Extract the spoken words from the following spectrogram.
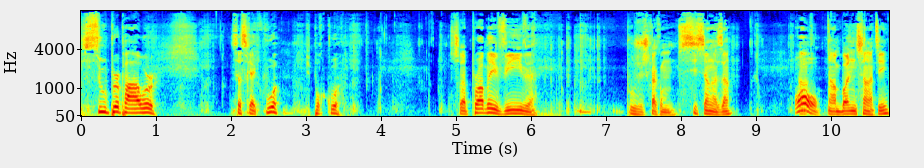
superpower, ce serait quoi? Puis pourquoi? Je serais probablement vivre pour jusqu'à comme 600 ans. Oh! En, en bonne santé,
